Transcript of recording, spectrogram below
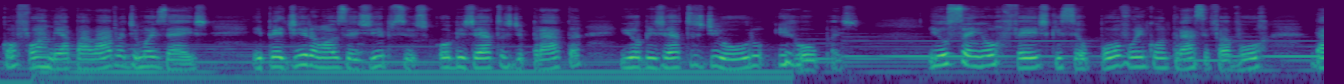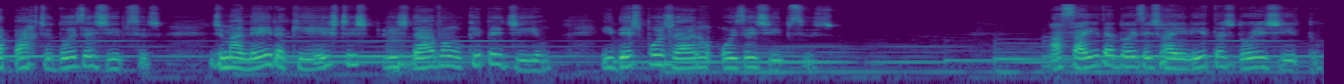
conforme a palavra de Moisés e pediram aos egípcios objetos de prata e objetos de ouro e roupas. E o Senhor fez que seu povo encontrasse favor da parte dos egípcios, de maneira que estes lhes davam o que pediam, e despojaram os egípcios. A saída dos israelitas do Egito.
